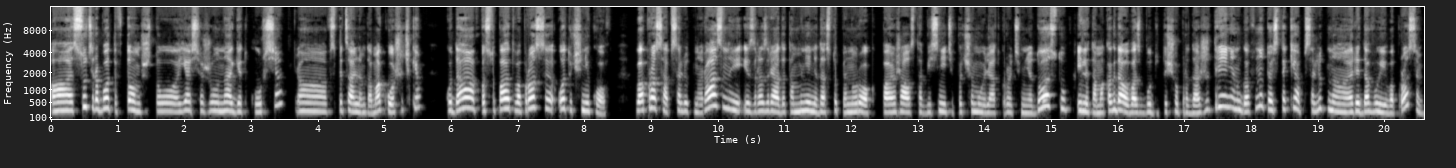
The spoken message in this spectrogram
А, суть работы в том, что я сижу на get-курсе а, в специальном там окошечке, куда поступают вопросы от учеников. Вопросы абсолютно разные, из разряда там «мне недоступен урок, пожалуйста, объясните, почему, или откройте мне доступ», или там «а когда у вас будут еще продажи тренингов?» Ну, то есть такие абсолютно рядовые вопросы.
